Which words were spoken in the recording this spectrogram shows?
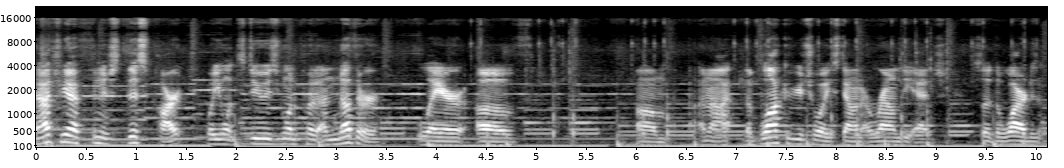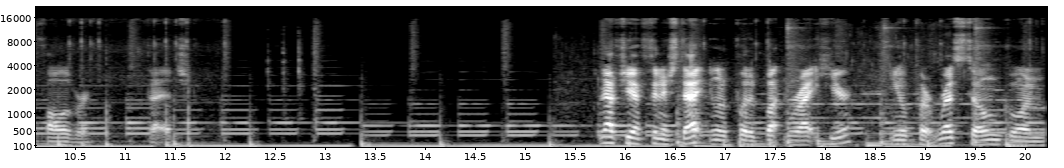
Now after you have finished this part, what you want to do is you want to put another layer of um, an, the block of your choice down around the edge so that the water doesn't fall over the edge. And after you have finished that, you want to put a button right here. And You want to put redstone going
